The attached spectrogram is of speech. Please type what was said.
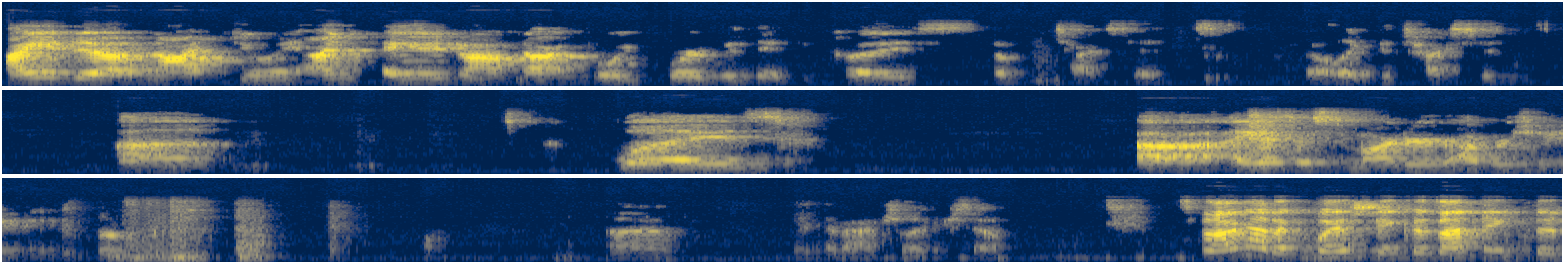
I ended up not doing, I ended up not going forward with it because of the Texans. I felt like the Texans um, was, uh, I guess, a smarter opportunity for me um, with The Bachelor. So. So I got a question because I think the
